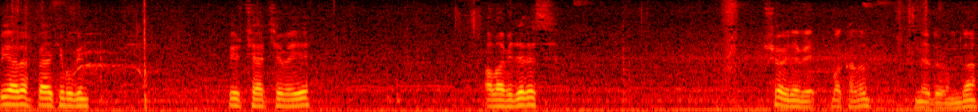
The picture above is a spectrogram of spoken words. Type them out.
bir ara belki bugün bir çerçeveyi alabiliriz. Şöyle bir bakalım ne durumda.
